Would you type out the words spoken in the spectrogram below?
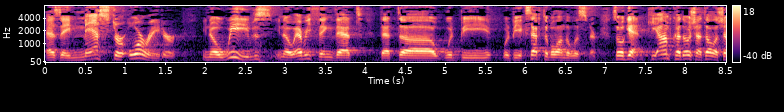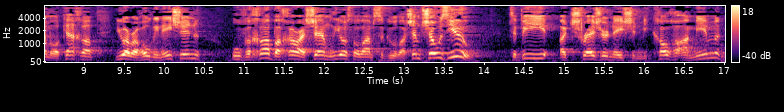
as a master orator. You know, weaves you know everything that that uh, would be would be acceptable on the listener. So again, ki am kadosh atal Hashem. You are a holy nation. Uvecha bachar Hashem lios olam segula. Hashem chose you to be a treasure nation. Mikol ha'amim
